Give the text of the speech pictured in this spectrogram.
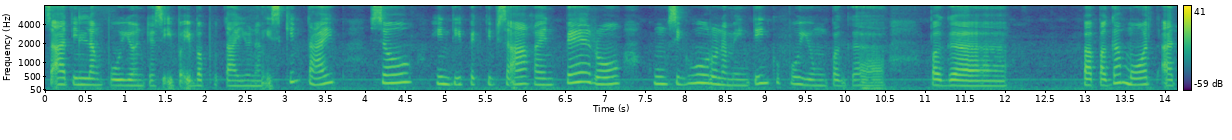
Sa atin lang po yon kasi iba-iba po tayo ng skin type. So, hindi effective sa akin. Pero, kung siguro na maintain ko po yung pag, ah, pag, ah, papagamot at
